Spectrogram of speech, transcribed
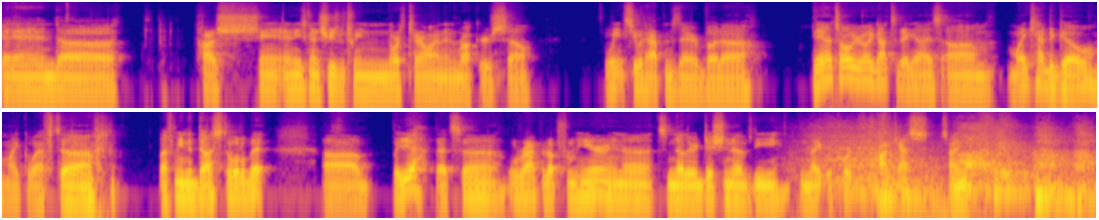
and uh, Posh, and he's going to choose between North Carolina and Rutgers. So wait and see what happens there. But uh, yeah, that's all we really got today, guys. Um, Mike had to go. Mike left uh, left me in the dust a little bit. Uh, but yeah, that's uh, we'll wrap it up from here, and uh, it's another edition of the Knight Report podcast. Signing off.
